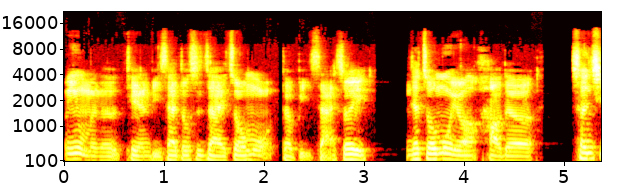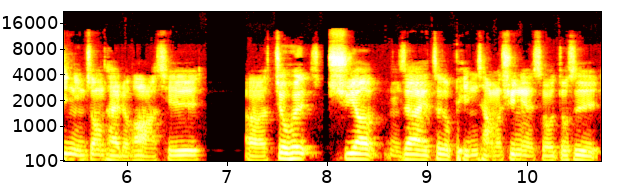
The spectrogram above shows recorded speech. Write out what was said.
因为我们的铁人比赛都是在周末的比赛，所以你在周末有好的。身心灵状态的话，其实呃就会需要你在这个平常的训练的时候都是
